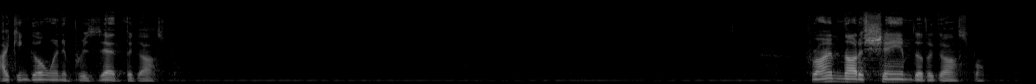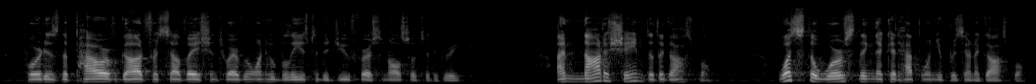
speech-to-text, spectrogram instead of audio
I can go in and present the gospel. For I am not ashamed of the gospel, for it is the power of God for salvation to everyone who believes, to the Jew first and also to the Greek. I'm not ashamed of the gospel. What's the worst thing that could happen when you present a gospel?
